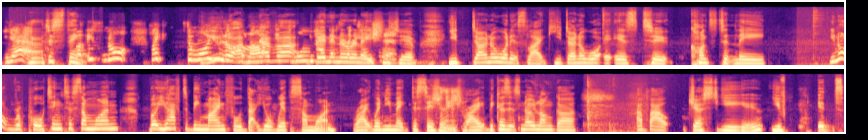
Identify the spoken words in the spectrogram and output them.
yeah. I just think But if not, like the more you, you look lot for love, have is the never more you been in a relationship. You don't know what it's like. You don't know what it is to constantly. You're not reporting to someone, but you have to be mindful that you're with someone, right? When you make decisions, right? Because it's no longer about just you. You've it's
